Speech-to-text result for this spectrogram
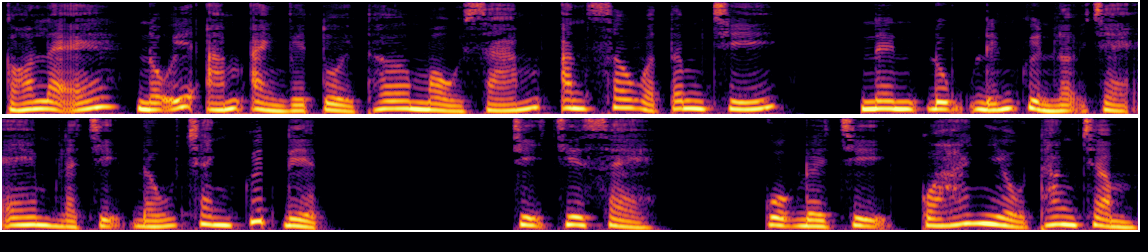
Có lẽ nỗi ám ảnh về tuổi thơ màu xám ăn sâu vào tâm trí nên đụng đến quyền lợi trẻ em là chị đấu tranh quyết liệt. Chị chia sẻ, cuộc đời chị quá nhiều thăng trầm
